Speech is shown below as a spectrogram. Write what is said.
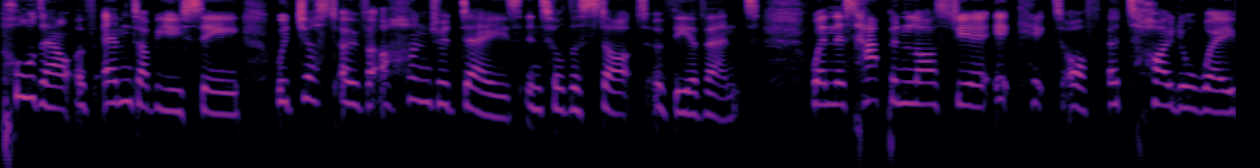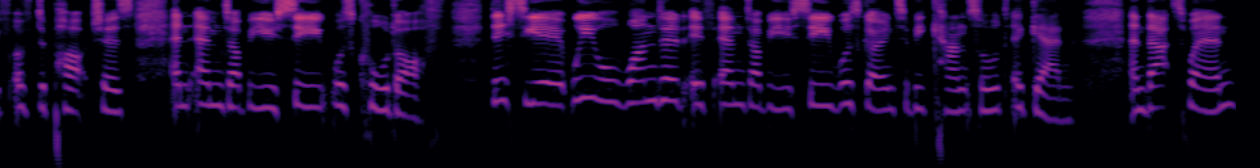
pulled out of MWC with just over 100 days until the start of the event. When this happened last year, it kicked off a tidal wave of departures and MWC was called off. This year, we all wondered if MWC was going to be cancelled again. And that's when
